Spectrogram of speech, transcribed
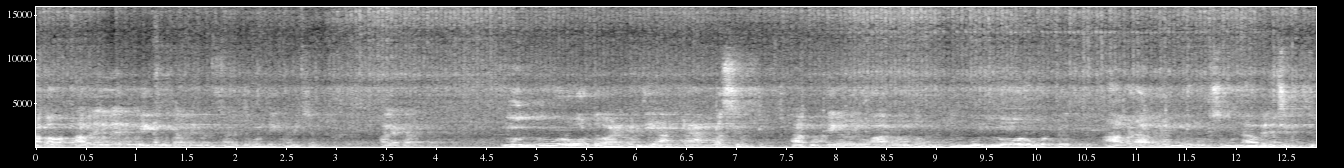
അപ്പോൾ അവരെല്ലാവരും കൂടി ഇരുന്നിട്ട് അവരെല്ലാം സ്ഥലത്ത് കൊണ്ടുപോയി കളിച്ചു. അതൊക്കെ മുന്നൂറ് വോട്ട് വാഴക്കഞ്ചി ആ ക്യാമ്പസിൽ ആ കുട്ടികൾ ഒരു തുറന്നിട്ട് മുന്നൂറ് വോട്ട് അവിടെ അവർ മൂന്ന് ദിവസം കൊണ്ട് അവർ ചെലുത്തി.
